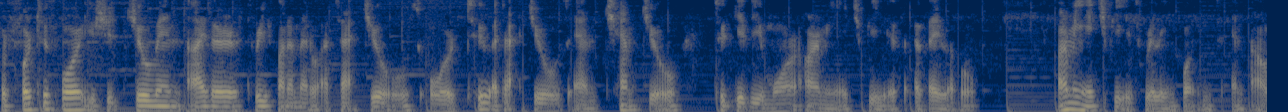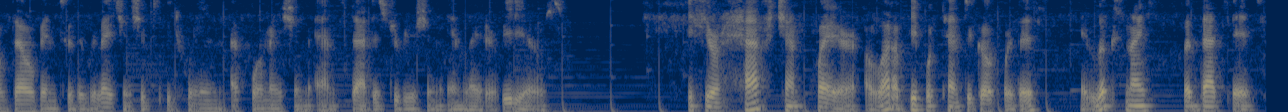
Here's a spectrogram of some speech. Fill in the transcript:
For 424, you should jewel in either 3 fundamental attack jewels or 2 attack jewels and champ jewel to give you more army HP if available. Army HP is really important and I'll delve into the relationships between a formation and stat distribution in later videos. If you're half champ player, a lot of people tend to go for this. It looks nice but that's it.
